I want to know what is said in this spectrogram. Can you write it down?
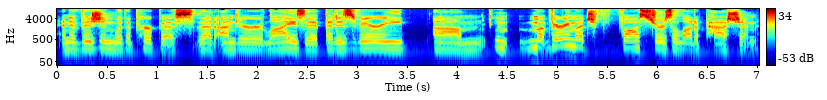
and a vision with a purpose that underlies it that is very um, m- very much fosters a lot of passion.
